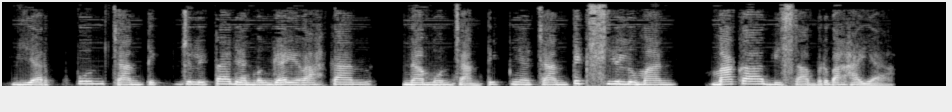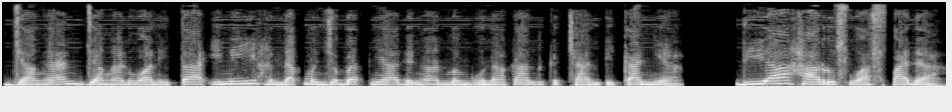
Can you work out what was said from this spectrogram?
biarpun cantik jelita dan menggairahkan, namun cantiknya cantik siluman, maka bisa berbahaya. Jangan-jangan wanita ini hendak menjebaknya dengan menggunakan kecantikannya. Dia harus waspada.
